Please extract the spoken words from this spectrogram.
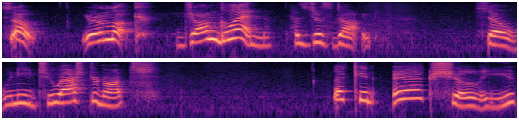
So, you're in luck. John Glenn has just died. So, we need two astronauts that can actually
